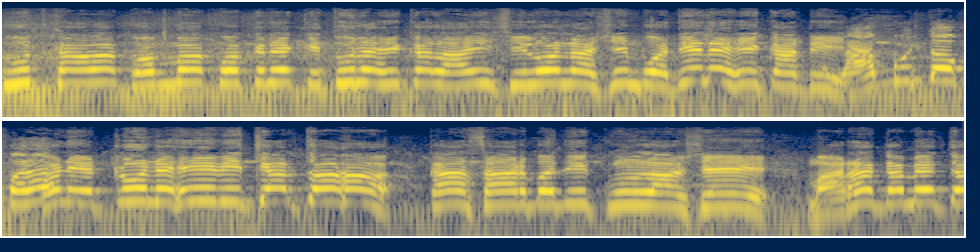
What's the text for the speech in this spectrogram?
દૂધ ખાવા ગોમમાં કોકને કીધું નહીં કે લાઈ શીલો નાસીને બોધી નહીં કાઢી. તો પણ એટલું નહીં વિચારતો કે સાર બધી કુણ લાવશે. મારા ગમે તો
